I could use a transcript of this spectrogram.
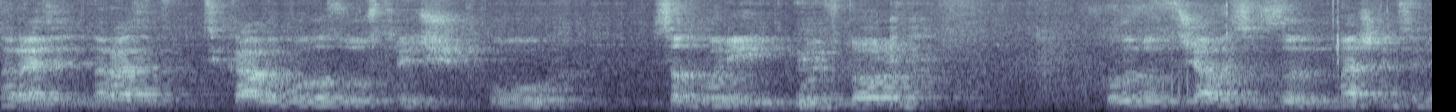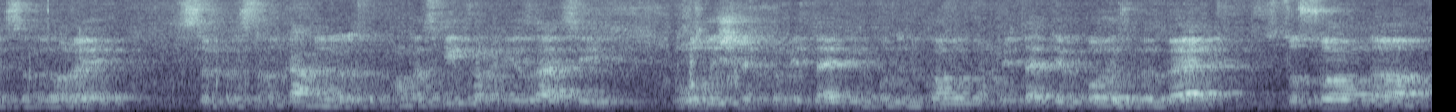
наразі, наразі цікава була зустріч у Садгорі у вівторок, коли ми зустрічалися з мешканцями Садгори, з представниками громадських організацій, вуличних комітетів, будинкових комітетів ОСББ стосовно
